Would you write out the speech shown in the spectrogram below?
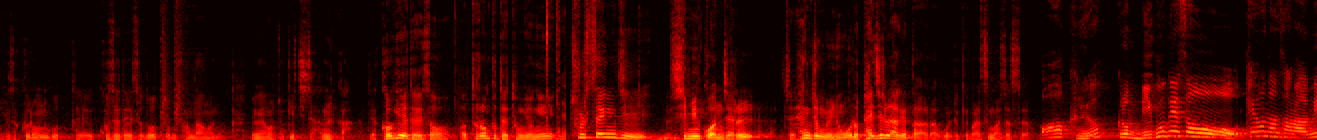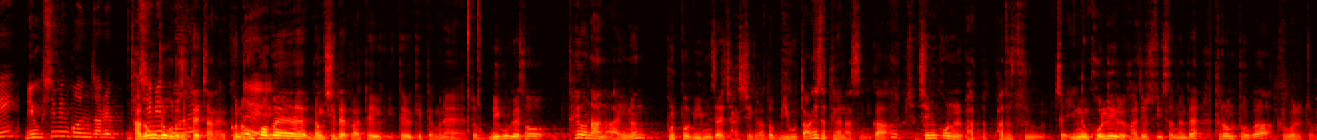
그래서 그런 곳에, 곳에 대해서도 좀 상당한 영향을 좀 끼치지 않을까. 거기에 대해서 어, 트럼프 대통령이 네. 출생지 시민권제를 행정명령으로 폐지를 하겠다라고 이렇게 말씀하셨어요. 아 그래요? 그럼 미국에서 태어난 사람이 미국 시민권자를 자동적으로 시민권을- 됐잖아요. 그건 네. 헌법에 명시되가 되- 되었기 때문에 저 미국에서 태어난 아이는 불법 이민자의 자식이라도 미국 땅에서 태어났으니까 그렇죠. 시민권을 받, 받을 수 있는 권리를 가질 수 있었는데 트럼프가 그걸 좀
